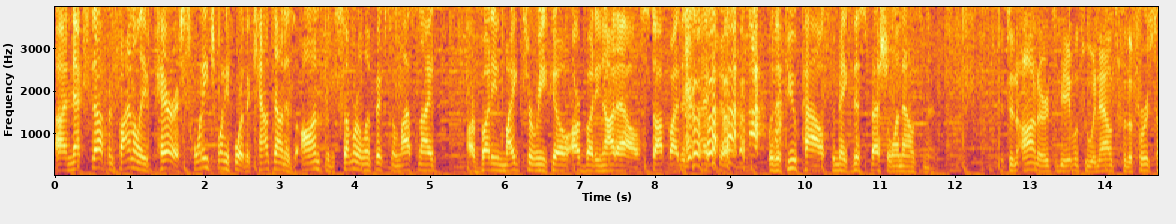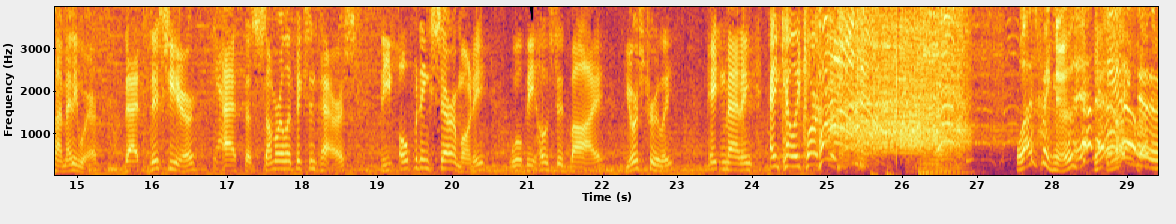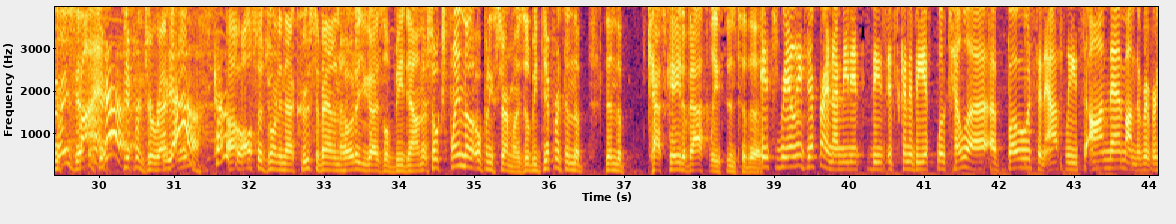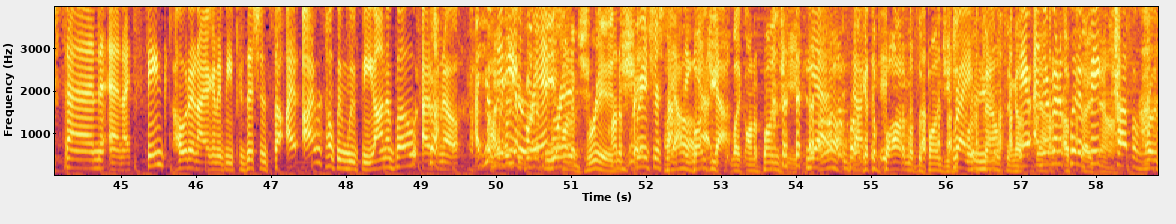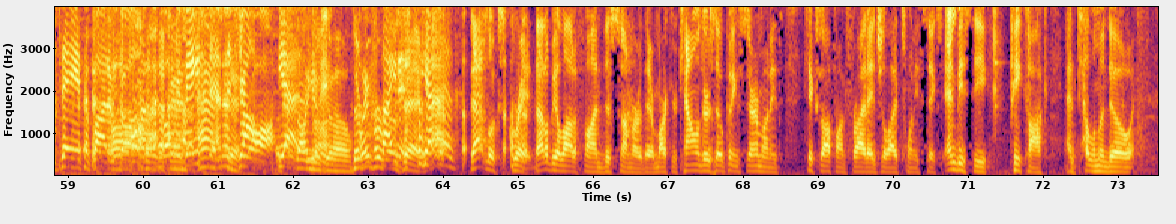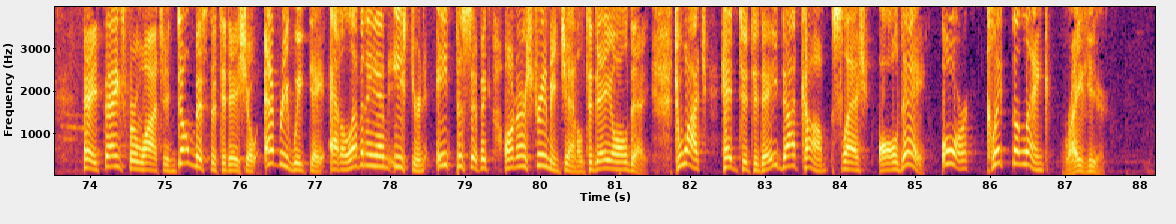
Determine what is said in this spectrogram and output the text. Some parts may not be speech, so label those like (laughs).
Uh, next up, and finally, Paris 2024. The countdown is on for the Summer Olympics. And last night, our buddy Mike Tirico, our buddy, not Al, stopped by the Tonight Show (laughs) with a few pals to make this special announcement. It's an honor to be able to announce for the first time anywhere that this year yes. at the Summer Olympics in Paris, the opening ceremony will be hosted by yours truly, Peyton Manning, and Kelly Clarkson. Well, that's big news. Yeah, that's, yeah, big news. That's, that's a di- yeah. different direction. Yeah, kind of cool. Uh, also joining that crew, Savannah and Hoda, you guys will be down there. So explain the opening ceremonies. It'll be different than the than the cascade of athletes into the. It's really different. I mean, it's these, it's going to be a flotilla of boats and athletes on them on the River Seine, and I think Hoda and I are going to be positioned. So I, I, was hoping we'd be on a boat. I don't know. (laughs) I hear maybe a bridge. on a bridge. On a bridge or something. bungee, yeah, yeah. like on a bungee. (laughs) yeah, exactly. Like at the bottom of the bungee, just right. sort of bouncing up. They're, and they're going to put a big down. tub of rosé at the bottom, so I'll have the (laughs) motivation to jump. Yes. The We're River excited. Rosé. Yes. That looks great. That'll be a lot of fun this summer there. Mark your calendars. Opening ceremonies kicks off on Friday, July 26th. NBC, Peacock, and Telemundo. Hey, thanks for watching. Don't miss the Today Show every weekday at 11 a.m. Eastern, 8 Pacific on our streaming channel, Today All Day. To watch, head to today.com slash all day or click the link right here.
